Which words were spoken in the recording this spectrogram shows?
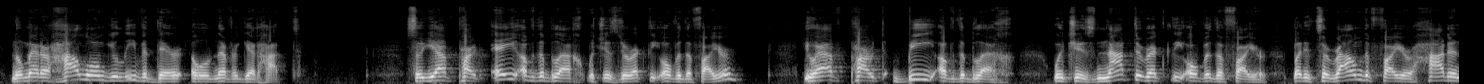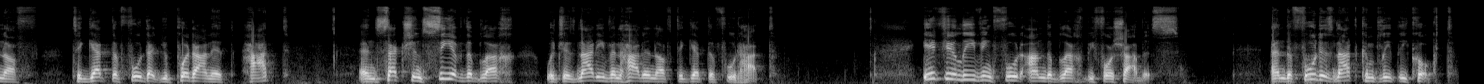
no matter how long you leave it there, it will never get hot. So you have part A of the blech, which is directly over the fire. You have part B of the blech, which is not directly over the fire, but it's around the fire hot enough to get the food that you put on it hot. And section C of the blech, which is not even hot enough to get the food hot. If you're leaving food on the blech before Shabbos, and the food is not completely cooked,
